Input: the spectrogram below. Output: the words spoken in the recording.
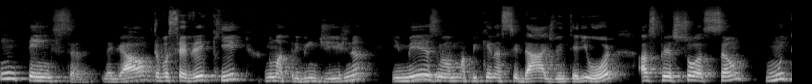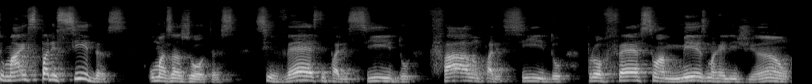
intensa, legal? Então você vê que numa tribo indígena e mesmo uma pequena cidade do interior, as pessoas são muito mais parecidas umas às outras. Se vestem parecido, falam parecido, professam a mesma religião,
